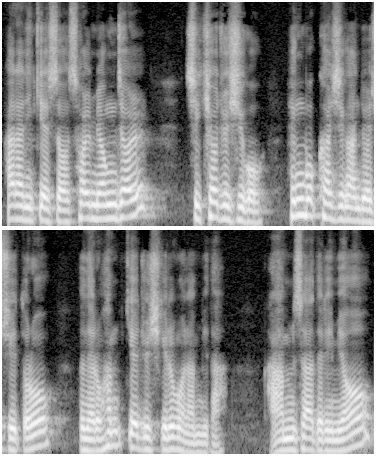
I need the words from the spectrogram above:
하나님께서 설 명절 지켜주시고 행복한 시간 될 수 있도록 은혜로 함께 해주시기를 원합니다. 감사드리며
